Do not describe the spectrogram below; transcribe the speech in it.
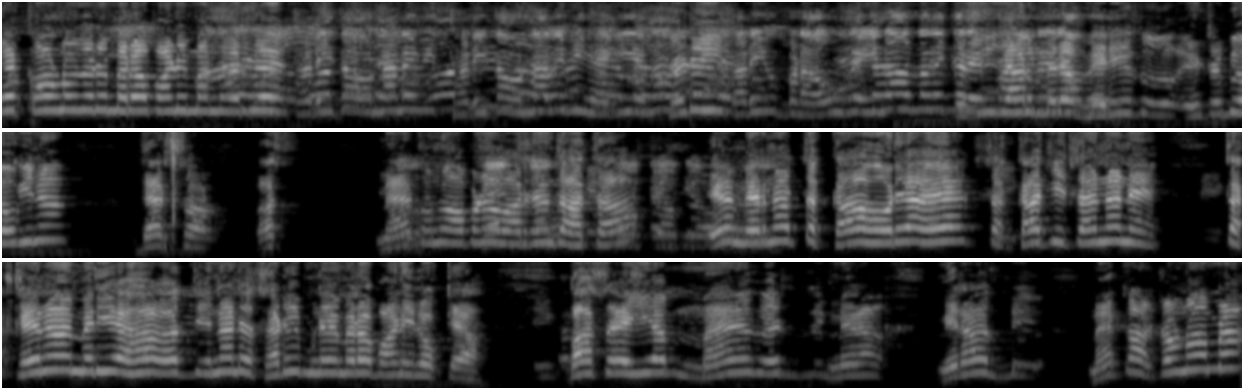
ਇਹ ਕੌਣ ਉਹਨੇ ਮੇਰਾ ਪਾਣੀ ਬੰਦ ਕਰ ਦੇ ਥੜੀ ਤਾਂ ਉਹਨਾਂ ਨੇ ਵੀ ਥੜੀ ਤਾਂ ਉਹਨਾਂ ਦੀ ਵੀ ਹੈਗੀ ਹੈ ਨਾ। ਜਿਹੜੀ? ਥੜੀ ਬਣਾਉਗੇ ਹੀ ਨਾ ਉਹਨਾਂ ਘਰੇ ਤੁਸੀਂ ਯਾਰ ਮੇਰਾ ਮੇਰੀ ਇੰਟਰਵਿਊ ਹੋ ਗਈ ਨਾ ਦੈਟਸ ਆਲ ਬਸ। ਮੈਂ ਤੁਹਾਨੂੰ ਆਪਣਾ ਵਰਜਨ ਦੱਸਤਾ। ਇਹ ਮੇਰੇ ਨਾਲ ਧੱਕਾ ਹੋ ਰਿਹਾ ਹੈ ਧੱਕਾ ਕੀਤਾ ਇਹਨਾਂ ਨੇ। ਧੱਕੇ ਨਾਲ ਮੇਰੀ ਇਹ ਇਹਨਾਂ ਨੇ ਸੜੀ ਬਣੇ ਮੇਰਾ ਪਾਣੀ ਰੋਕਿਆ। ਬਸ ਇਹੀ ਹੈ ਮੈਂ ਮੇਰਾ ਮੇਰਾ ਮੈਂ ਘਰ ਟਾਉਣਾ ਆਪਣਾ।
